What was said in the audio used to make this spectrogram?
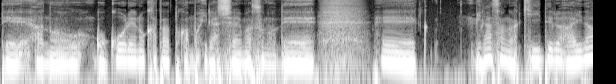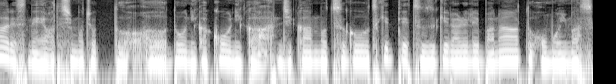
で、あの、ご高齢の方とかもいらっしゃいますので、えー皆さんが聞いてる間はですね、私もちょっと、どうにかこうにか時間の都合をつけて続けられればなと思います。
